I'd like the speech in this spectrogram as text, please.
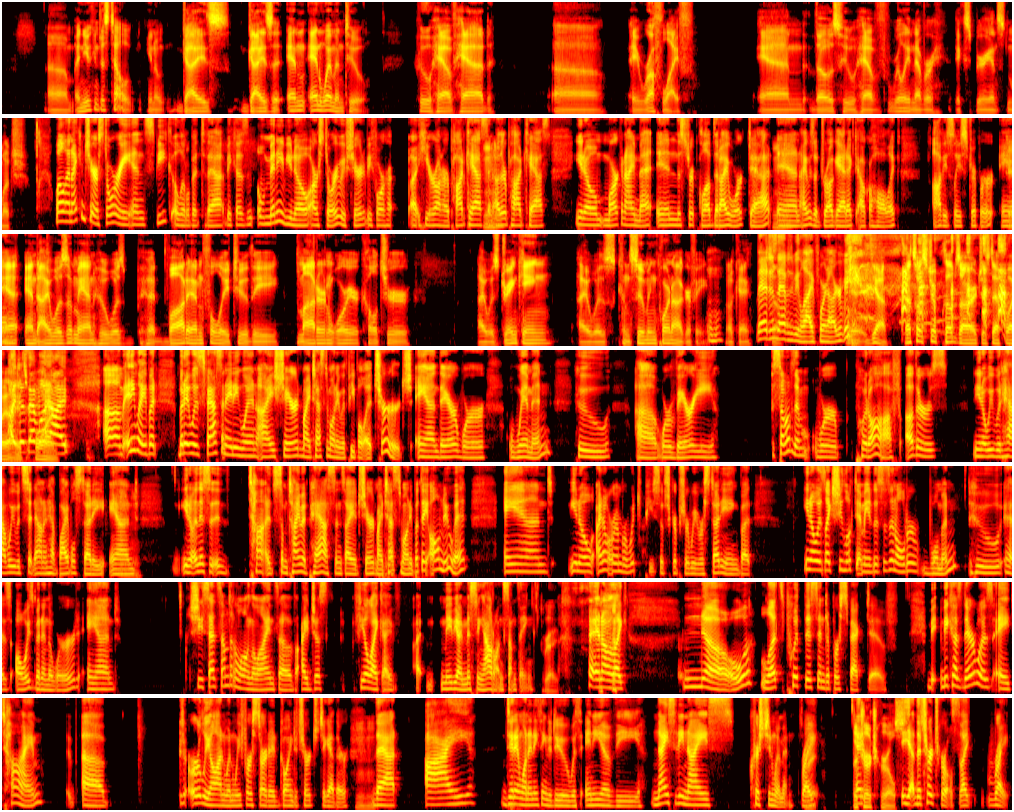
um, and you can just tell, you know, guys, guys, and and women too, who have had uh, a rough life, and those who have really never experienced much. Well, and I can share a story and speak a little bit to that because many of you know our story. We've shared it before uh, here on our podcast and other podcasts. You know, Mark and I met in the strip club that I worked at, and I was a drug addict, alcoholic, obviously stripper, and And, and I was a man who was had bought in fully to the modern warrior culture. I was drinking. I was consuming pornography. Okay, that just happens to be live pornography. yeah, that's what strip clubs are. Just FYI, just. FYI. Um, anyway, but but it was fascinating when I shared my testimony with people at church, and there were women who uh, were very. Some of them were put off. Others, you know, we would have we would sit down and have Bible study, and you know, and this is time some time had passed since I had shared my testimony, but they all knew it. And you know, I don't remember which piece of scripture we were studying, but you know, it's like she looked at me. This is an older woman who has always been in the Word, and she said something along the lines of, "I just feel like I've maybe I'm missing out on something." Right. and I was like, no, let's put this into perspective. Be- because there was a time uh, early on when we first started going to church together mm-hmm. that I didn't want anything to do with any of the nicety nice Christian women, right? The And- church girls. Yeah, the church girls, like right.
